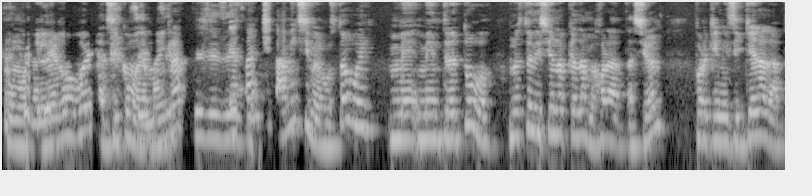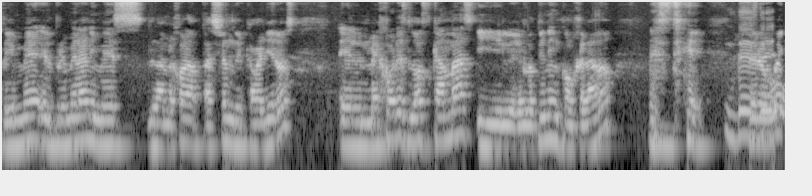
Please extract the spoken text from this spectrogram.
como de Lego, güey, así como de Minecraft. Sí, a mí sí me gustó, güey. Me, me entretuvo. No estoy diciendo que es la mejor adaptación, porque ni siquiera la primer, el primer anime es la mejor adaptación de Caballeros. El mejor es Lost Canvas y lo tienen congelado. Este, Desde, pero, güey,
